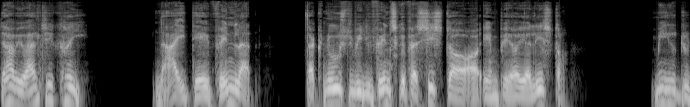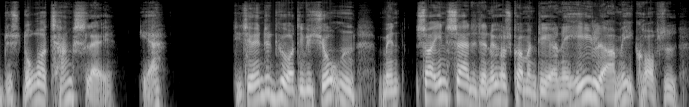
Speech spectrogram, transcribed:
Der har vi jo altid krig. Nej, det er i Finland. Der knuste vi de finske fascister og imperialister. Mener du det store tankslag? Ja. De gjorde divisionen, men så indsatte den øverstkommanderende hele armékorpset.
